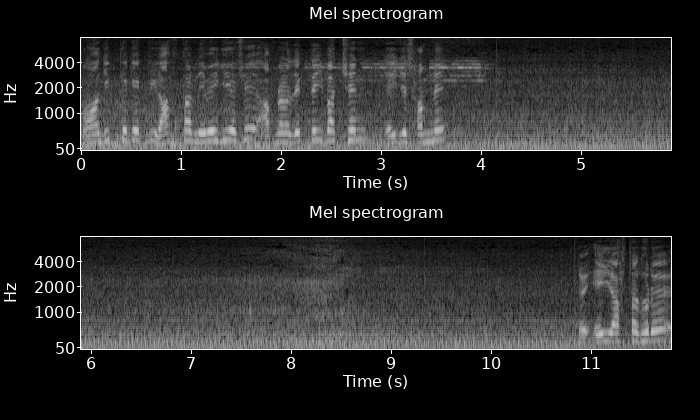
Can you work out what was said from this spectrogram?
বাঁ দিক থেকে একটি রাস্তা নেমে গিয়েছে। আপনারা দেখতেই পাচ্ছেন এই যে সামনে। এই রাস্তা ধরে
